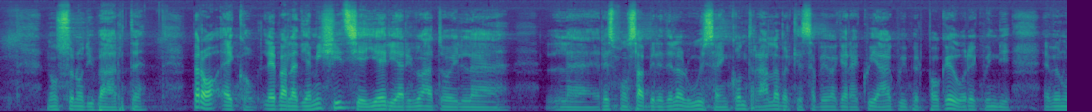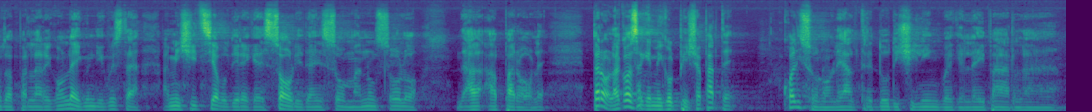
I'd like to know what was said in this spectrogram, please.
non sono di parte. Però ecco, lei parla di amicizie, ieri è arrivato il, il responsabile della LUIS a incontrarla perché sapeva che era qui a Acqui per poche ore e quindi è venuto a parlare con lei, quindi questa amicizia vuol dire che è solida, insomma, non solo a, a parole. Però la cosa che mi colpisce, a parte quali sono le altre 12 lingue che lei parla?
